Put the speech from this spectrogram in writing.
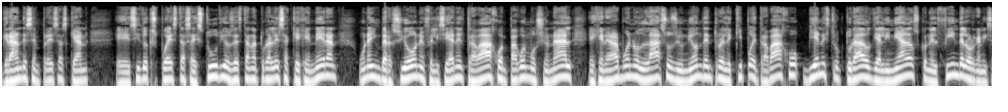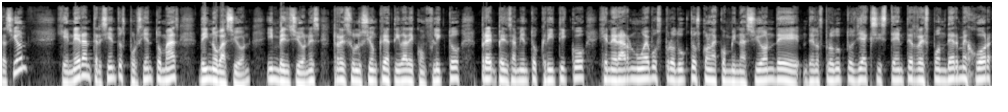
grandes empresas que han eh, sido expuestas a estudios de esta naturaleza que generan una inversión en felicidad en el trabajo, en pago emocional, en generar buenos lazos de unión dentro del equipo de trabajo, bien estructurados y alineados con el fin de la organización, generan 300% más de innovación, invenciones, resolución creativa de conflicto, pensamiento crítico, generar nuevos productos con la combinación de, de los productos ya existentes, responder mejor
